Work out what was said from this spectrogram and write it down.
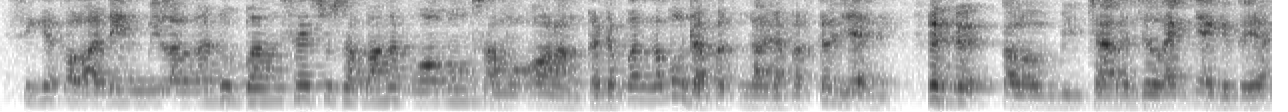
Sehingga kalau ada yang bilang, aduh bang, saya susah banget ngomong sama orang. Ke depan kamu dapat nggak dapat kerja nih. kalau bicara jeleknya gitu ya.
